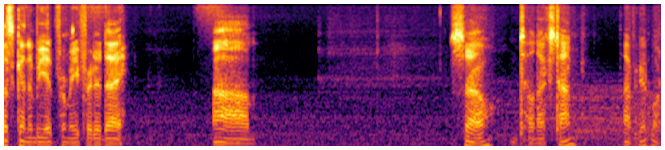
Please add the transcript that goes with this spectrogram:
That's going to be it for me for today. Um, so, until next time, have a good one.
